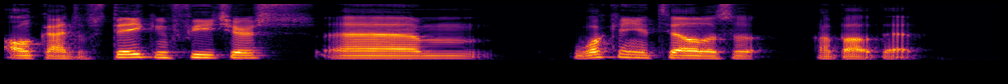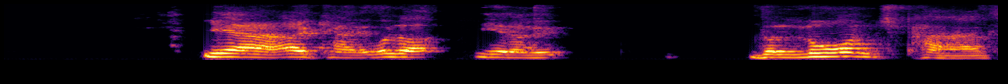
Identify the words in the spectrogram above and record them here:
all kinds of staking features. Um, what can you tell us uh, about that? Yeah. Okay. Well, look, you know, the launch pad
